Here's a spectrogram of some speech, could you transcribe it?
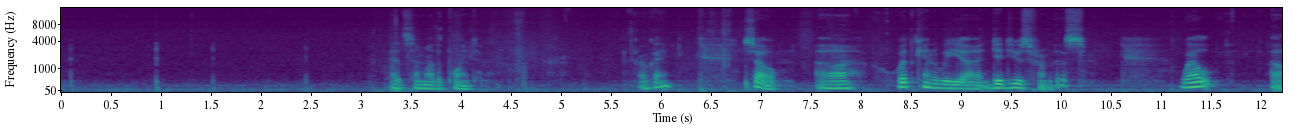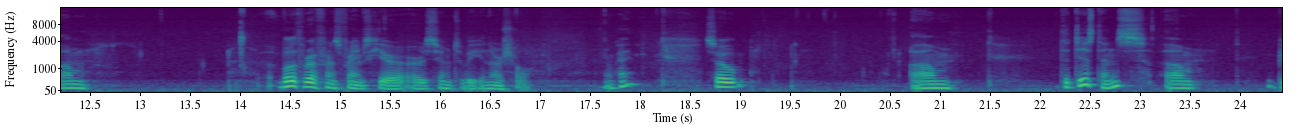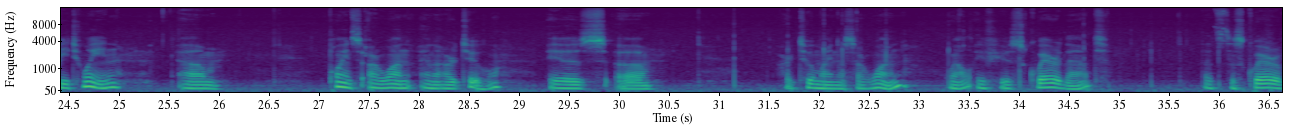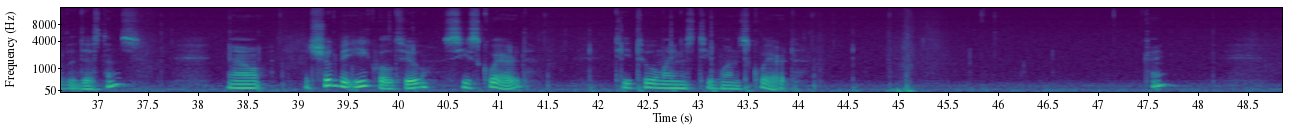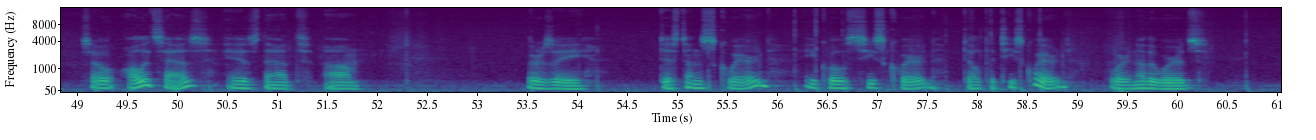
at some other point. Okay, so uh, what can we uh, deduce from this? Well, um, both reference frames here are assumed to be inertial. Okay, so um, the distance um, between um, points R1 and R2 is uh, R2 minus R1. Well, if you square that, that's the square of the distance. Now, it should be equal to c squared, t2 minus t1 squared. Okay? So all it says is that um, there's a distance squared equals c squared delta t squared, or in other words,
